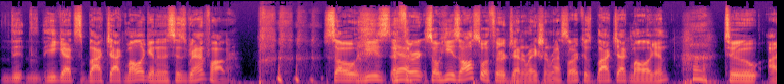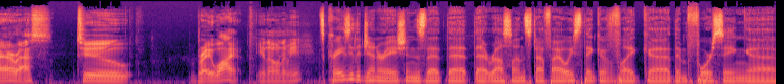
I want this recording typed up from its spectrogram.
the, he gets Blackjack Mulligan, and it's his grandfather. so he's a Yeah. third. So he's also a third generation wrestler because Blackjack Mulligan to IRS to Bray Wyatt. You know what I mean? It's crazy the generations that that that wrestle and stuff. I always think of like uh, them forcing, uh,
